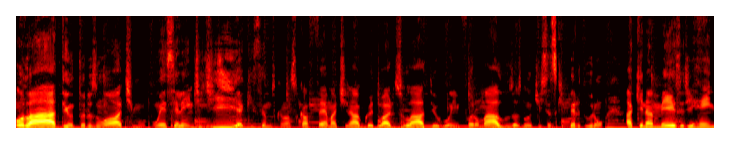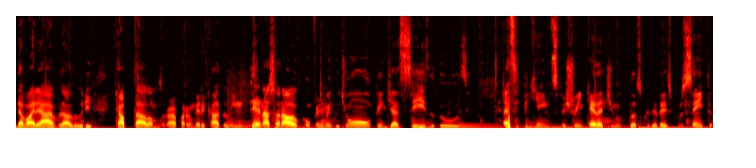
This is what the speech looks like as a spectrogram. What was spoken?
Olá, tenham todos um ótimo, um excelente dia. Aqui estamos com o nosso café matinal com o Eduardo Sulato e eu vou informá-los das notícias que perduram aqui na mesa de renda variável da Luri Capital. Vamos agora para o mercado internacional com o fechamento de ontem, dia 6 do 12. S&P 500 fechou em queda de 1,52%,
